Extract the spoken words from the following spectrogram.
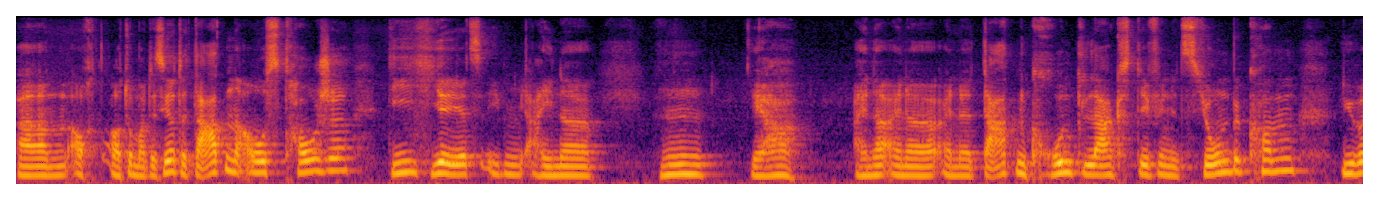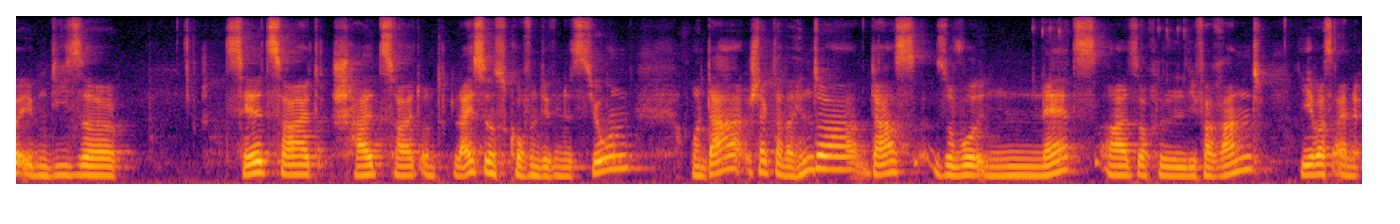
ähm, auch automatisierte Datenaustausche, die hier jetzt eben eine hm, ja, eine, eine, eine Datengrundlagsdefinition bekommen über eben diese Zählzeit, Schaltzeit und Leistungskurvendefinition. Und da steckt dann dahinter, dass sowohl Netz als auch Lieferant jeweils eine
